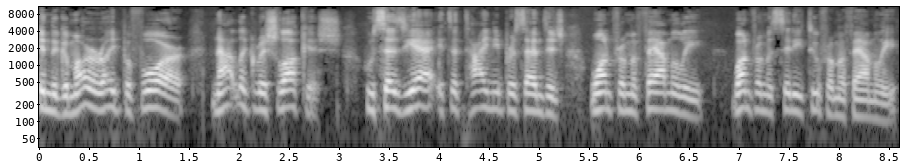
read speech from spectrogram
in the Gemara right before, not like Rish Lakish, who says, yeah, it's a tiny percentage, one from a family, one from a city, two from a family.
